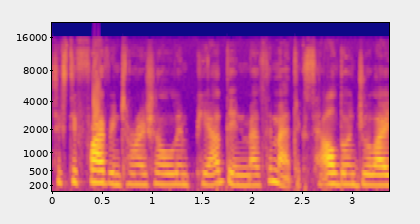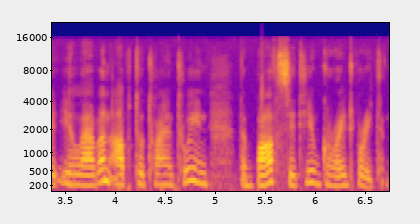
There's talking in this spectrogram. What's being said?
65 International Olympiad in Mathematics, held on July 11 up to 22 in the Bath city of Great Britain.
